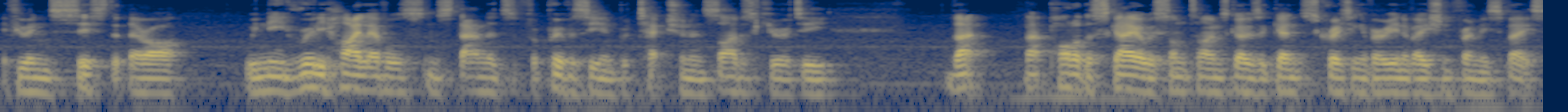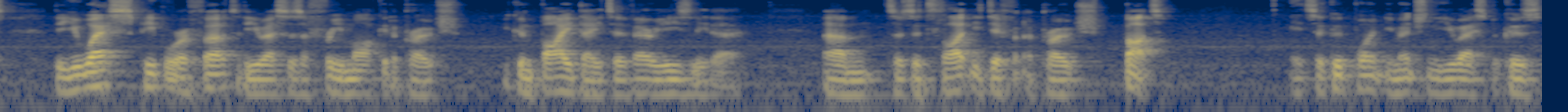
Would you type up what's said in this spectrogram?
if you insist that there are, we need really high levels and standards for privacy and protection and cybersecurity, that that part of the scale is sometimes goes against creating a very innovation friendly space. The US, people refer to the US as a free market approach you can buy data very easily there. Um, so it's a slightly different approach, but it's a good point you mentioned the US because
